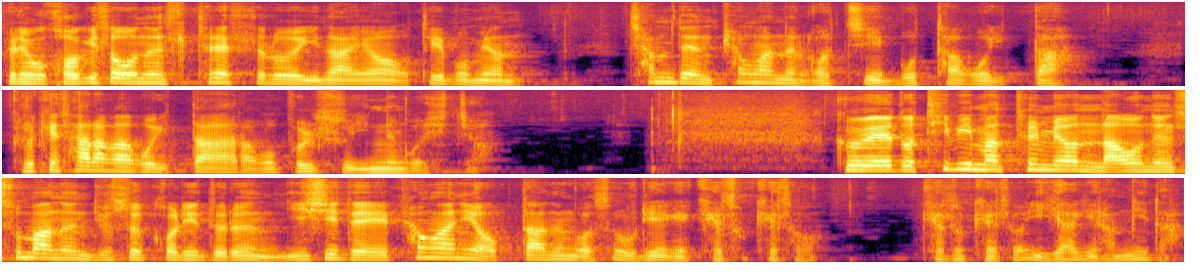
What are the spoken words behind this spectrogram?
그리고 거기서 오는 스트레스로 인하여 어떻게 보면 참된 평안을 얻지 못하고 있다. 그렇게 살아가고 있다라고 볼 수 있는 것이죠. 그 외에도 TV만 틀면 나오는 수많은 뉴스거리들은 이 시대에 평안이 없다는 것을 우리에게 계속해서 계속해서 이야기를 합니다.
